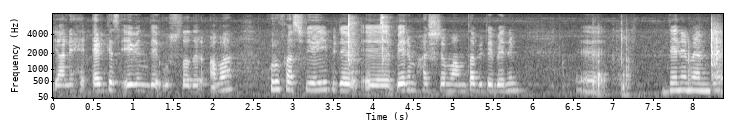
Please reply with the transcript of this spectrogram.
yani herkes evinde ustadır ama kuru fasulyeyi bir de e, benim haşlamamda bir de benim e, denememde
